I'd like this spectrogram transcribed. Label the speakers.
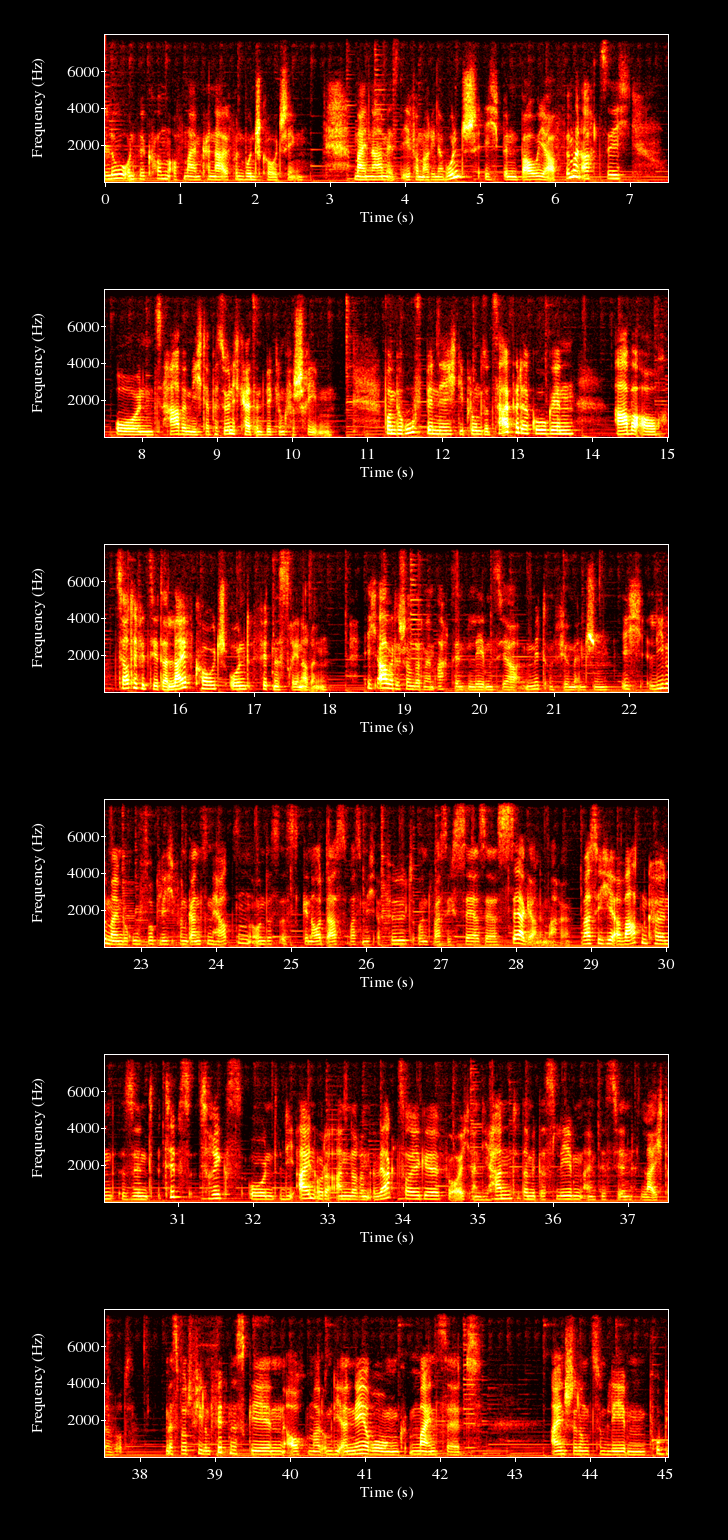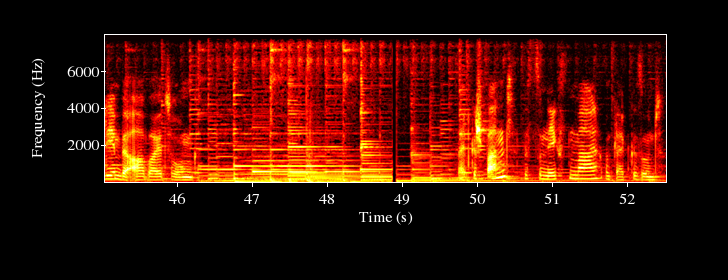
Speaker 1: Hallo und willkommen auf meinem Kanal von Wunsch Coaching. Mein Name ist Eva Marina Wunsch, ich bin Baujahr 85 und habe mich der Persönlichkeitsentwicklung verschrieben. Vom Beruf bin ich Diplom-Sozialpädagogin, aber auch zertifizierter Life Coach und Fitnesstrainerin. Ich arbeite schon seit meinem 18. Lebensjahr mit und für Menschen. Ich liebe meinen Beruf wirklich von ganzem Herzen und es ist genau das, was mich erfüllt und was ich sehr, sehr, sehr gerne mache. Was ihr hier erwarten könnt, sind Tipps, Tricks und die ein oder anderen Werkzeuge für euch an die Hand, damit das Leben ein bisschen leichter wird. Es wird viel um Fitness gehen, auch mal um die Ernährung, Mindset, Einstellung zum Leben, Problembearbeitung. Gespannt. Bis zum nächsten Mal und bleibt gesund.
